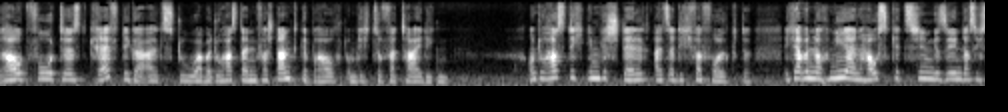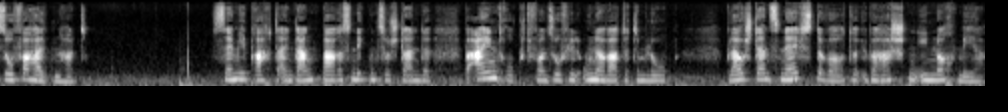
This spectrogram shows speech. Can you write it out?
Graupfote ist kräftiger als du, aber du hast deinen Verstand gebraucht, um dich zu verteidigen. Und du hast dich ihm gestellt, als er dich verfolgte. Ich habe noch nie ein Hauskätzchen gesehen, das sich so verhalten hat. Sammy brachte ein dankbares Nicken zustande, beeindruckt von so viel unerwartetem Lob. Blausterns nächste Worte überraschten ihn noch mehr.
